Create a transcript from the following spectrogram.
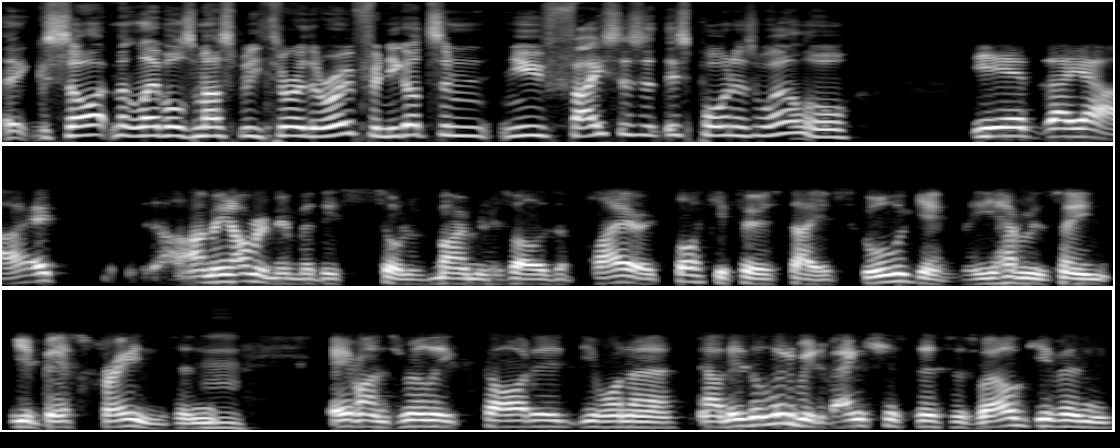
Excitement levels must be through the roof, and you got some new faces at this point as well, or? Yeah, they are. It's, I mean, I remember this sort of moment as well as a player. It's like your first day of school again. You haven't seen your best friends, and mm. everyone's really excited. You want to. Now, there's a little bit of anxiousness as well, given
